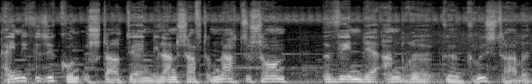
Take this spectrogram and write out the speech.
Einige Sekunden starrte er in die Landschaft, um nachzuschauen, wen der andere gegrüßt habe.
